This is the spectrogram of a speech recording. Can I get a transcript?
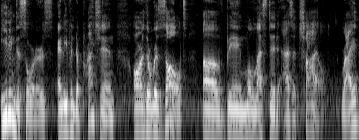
eating disorders and even depression are the result of being molested as a child, right?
